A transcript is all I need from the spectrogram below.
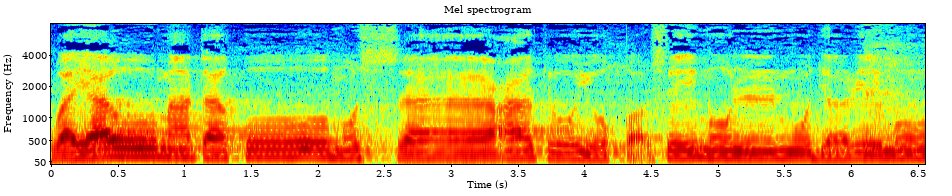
ويوم تقوم الساعة يقسم المجرمون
